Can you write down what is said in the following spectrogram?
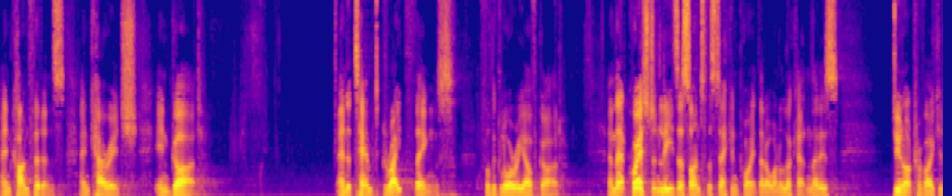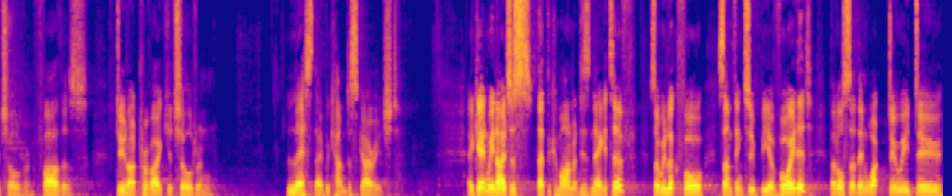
and confidence and courage in God and attempt great things for the glory of God. And that question leads us on to the second point that I want to look at, and that is do not provoke your children. Fathers, do not provoke your children lest they become discouraged. Again, we notice that the commandment is negative. So we look for something to be avoided, but also then what do we do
